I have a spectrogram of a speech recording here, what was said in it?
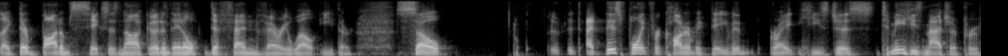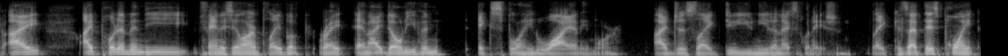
like their bottom six is not good, and they don't defend very well either. So at this point for Connor McDavid, right? He's just to me he's matchup proof. I I put him in the fantasy alarm playbook, right? And I don't even explain why anymore. I just like, do you need an explanation? Like, because at this point,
